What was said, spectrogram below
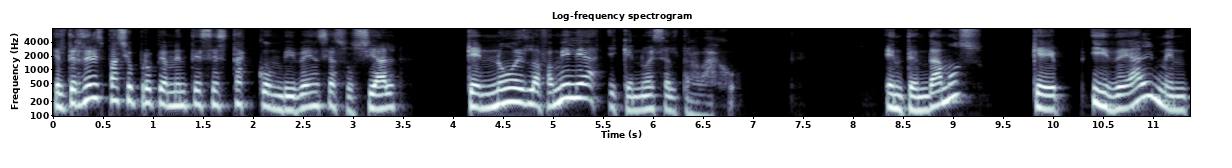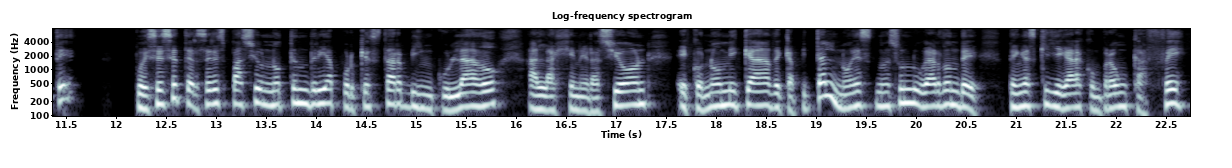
El tercer espacio propiamente es esta convivencia social que no es la familia y que no es el trabajo. Entendamos que idealmente, pues ese tercer espacio no tendría por qué estar vinculado a la generación económica de capital. No es, no es un lugar donde tengas que llegar a comprar un café.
